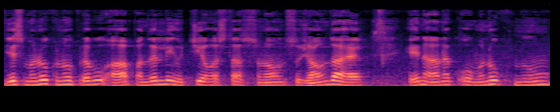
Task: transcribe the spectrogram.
ਜਿਸ ਮਨੁੱਖ ਨੂੰ ਪ੍ਰਭੂ ਆਪ ਅੰਦਰਲੀ ਉੱਚੀ ਅਵਸਥਾ ਸੁਣਾਉਂ, ਸੁਝਾਉਂਦਾ ਹੈ ਇਹ ਨਾਨਕ, ਉਹ ਮਨੁੱਖ ਨੂੰ,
